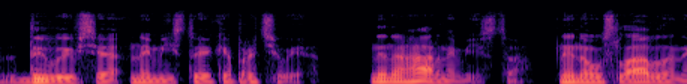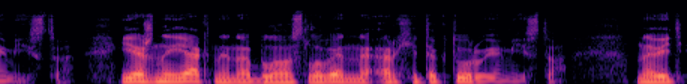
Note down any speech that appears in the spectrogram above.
дивився на місто, яке працює. Не на гарне місто, не на уславлене місто, і аж ніяк не на благословенне архітектурою місто. Навіть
